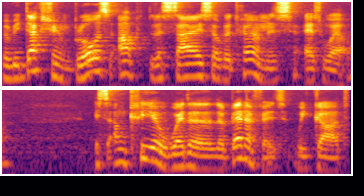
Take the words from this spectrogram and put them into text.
the reduction blows up the size of the terms as well. It's unclear whether the benefit we got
